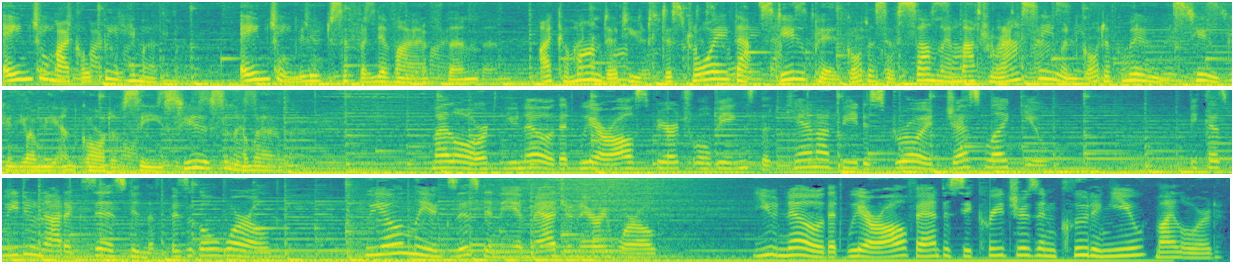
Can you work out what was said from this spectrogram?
Angel Michael Behemoth. Angel Lucifer Leviathan. I commanded you to destroy that stupid goddess of sun Amaterasu and god of moon Tsukuyomi and god of sea Susanoo. My lord, you know that we are all spiritual beings that cannot be destroyed just like you. Because we do not exist in the physical world. We only exist in the imaginary world. You know that we are all fantasy creatures including you, my lord.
